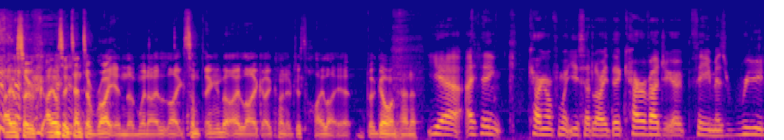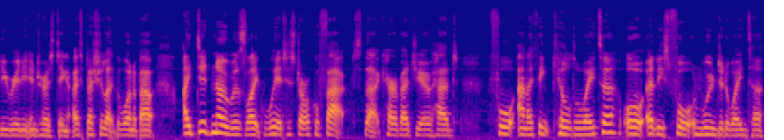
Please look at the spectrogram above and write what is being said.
I also I also tend to write in them when I like something that I like. I kind of just highlight it. But go on, Hannah. Yeah, I think carrying on from what you said, Laurie, the Caravaggio theme is really, really interesting. I especially like the one about I did know was like weird historical fact that Caravaggio had fought and I think killed a waiter, or at least fought and wounded a waiter.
